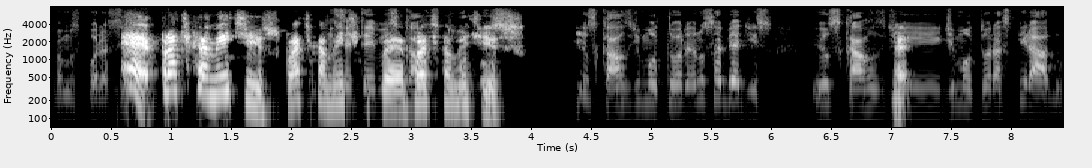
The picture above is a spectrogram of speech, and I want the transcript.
Vamos por assim. É, praticamente isso. Praticamente, é, praticamente turbos, isso. E os carros de motor, eu não sabia disso. E os carros de, é. de motor aspirado.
